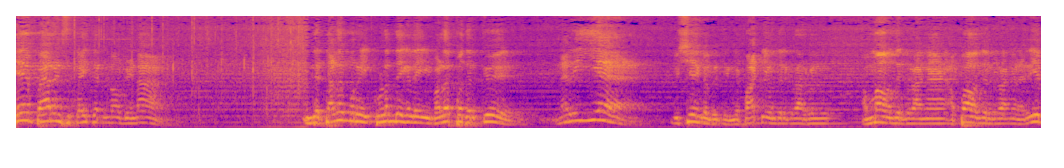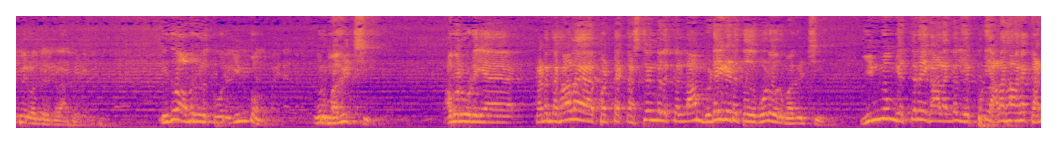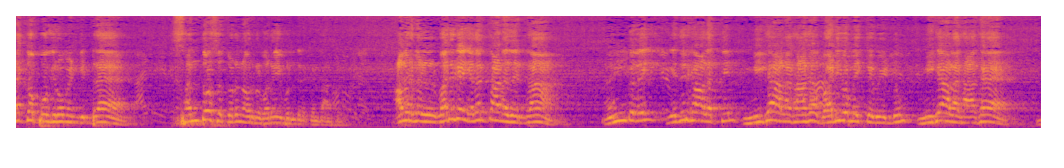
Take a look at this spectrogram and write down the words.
ஏன் பேரண்ட்ஸ் கைத்தட்டணும் அப்படின்னா இந்த தலைமுறை குழந்தைகளை வளர்ப்பதற்கு நிறைய விஷயங்கள் இருக்கு. இங்க பாட்டி வந்திருக்கிறார்கள் அம்மா வந்திருக்கிறாங்க அப்பா வந்திருக்கிறாங்க நிறைய பேர் வந்திருக்கிறார்கள். இதோ அவர்களுக்கு ஒரு இன்பம் ஒரு மகிழ்ச்சி. அவருடைய கடந்த காலப்பட்ட கஷ்டங்களுக்கெல்லாம் விடை கிடைத்தது போல ஒரு மகிழ்ச்சி. இன்னும் எத்தனை காலங்கள் எப்படி அழகாக கடக்க போகிறோம் என்கின்ற சந்தோஷத்துடன் அவர்கள் வருகை புரிந்திருக்கின்றார்கள். அவர்கள் வருகை எதற்கானது என்றால் உங்களை எதிர்காலத்தில் மிக அழகாக வடிவமைக்க வேண்டும் மிக அழகாக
